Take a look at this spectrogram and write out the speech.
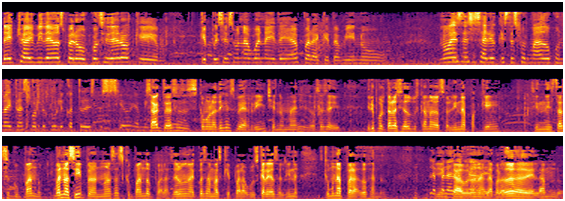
De hecho hay videos, pero considero que, que pues es una buena idea para que también no... No es necesario que estés formado cuando hay transporte público a tu disposición. amigo. Exacto, eso es como lo dije, es berrinche, no manches. O sea, se- ir por toda la ciudad buscando gasolina, ¿para qué? Si ni estás ocupando. Bueno, sí, pero no estás ocupando para hacer una cosa más que para buscar gasolina. Es como una paradoja, ¿no? La Bien paradoja cabrona, del- la paradoja del AMLO.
